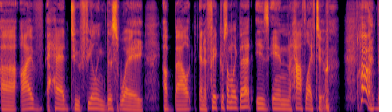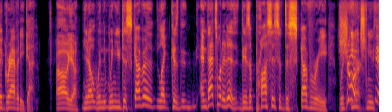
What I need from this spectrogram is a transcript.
uh, I've had to feeling this way about an effect or something like that is in Half Life 2, Huh. the gravity gun. Oh yeah. You know, when when you discover like because and that's what it is. There's a process of discovery with Sure. each new Yeah, thing,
